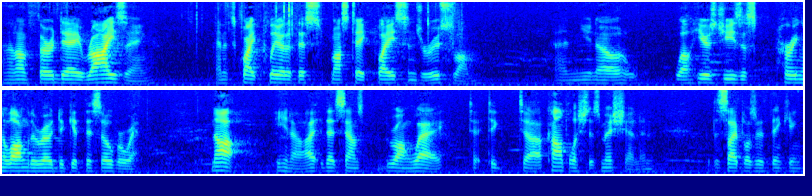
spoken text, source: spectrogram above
and then on the third day, rising. And it's quite clear that this must take place in Jerusalem. And, you know, well, here's Jesus hurrying along the road to get this over with. Not, you know, I, that sounds the wrong way to, to, to accomplish this mission. And the disciples are thinking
